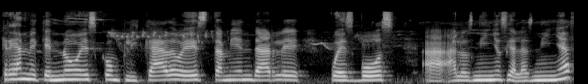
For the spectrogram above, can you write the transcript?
créanme que no es complicado, es también darle pues voz a, los niños y a las niñas.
